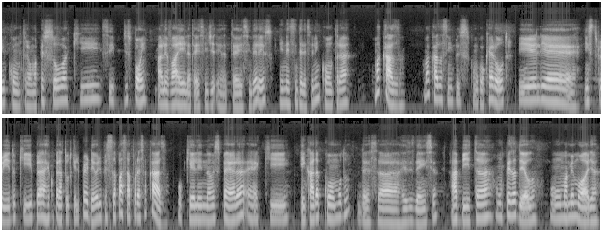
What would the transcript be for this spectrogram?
encontra uma pessoa que se dispõe a levar ele até esse, até esse endereço. E nesse endereço ele encontra uma casa. Uma casa simples, como qualquer outra. E ele é instruído que para recuperar tudo que ele perdeu, ele precisa passar por essa casa. O que ele não espera é que em cada cômodo dessa residência habita um pesadelo, uma memória,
